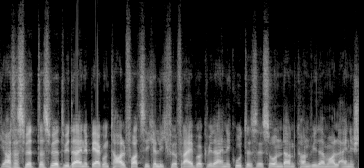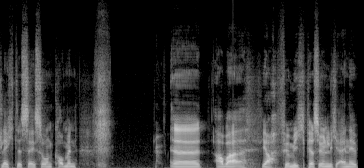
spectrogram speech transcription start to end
ja, das wird, das wird wieder eine Berg- und Talfahrt sicherlich für Freiburg wieder eine gute Saison. Dann kann wieder mal eine schlechte Saison kommen. Äh, aber ja, für mich persönlich eine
